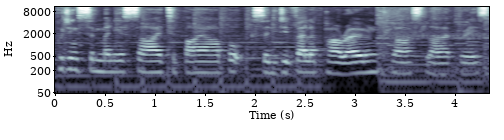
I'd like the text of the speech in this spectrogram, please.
putting some money aside to buy our books and develop our own class libraries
